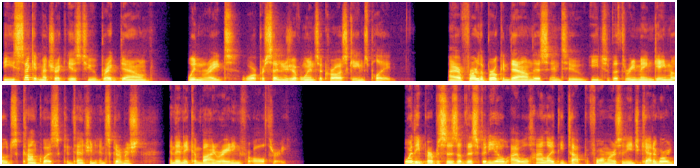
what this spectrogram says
The second metric is to break down win rate or percentage of wins across games played. I have further broken down this into each of the three main game modes Conquest, Contention, and Skirmish, and then a combined rating for all three. For the purposes of this video, I will highlight the top performers in each category.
